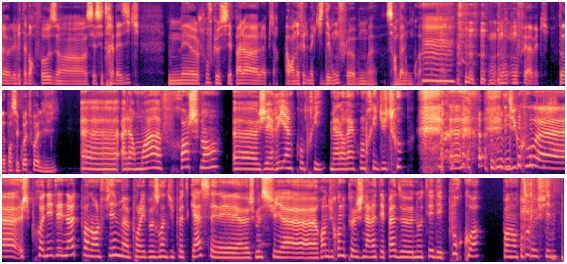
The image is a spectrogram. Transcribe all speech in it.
euh, les métamorphoses, euh, c'est très basique. Mais euh, je trouve que c'est pas la, la pire. Alors en effet, le mec qui se dégonfle, bon, bah, c'est un ballon quoi. On- on fait avec. T'en as pensé quoi toi, Lily? Euh, alors moi, franchement, euh, j'ai rien compris. Mais alors rien compris du tout. Euh, du coup, euh, je prenais des notes pendant le film pour les besoins du podcast et je me suis rendu compte que je n'arrêtais pas de noter des pourquoi pendant tout le film.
